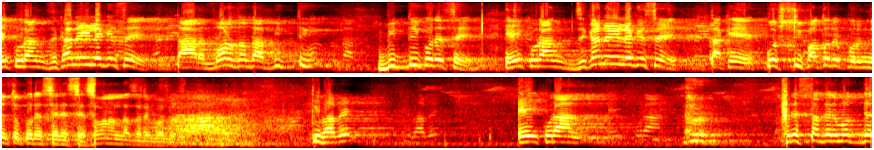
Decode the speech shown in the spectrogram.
এই কোরআন যেখানেই লেগেছে, তার মর্যাদা বৃদ্ধি বৃদ্ধি করেছে। এই কোরআন যেখানেই লেগেছে, তাকে কোষ্টি পাথরে পরিণত করে ছেড়েছে। সোমান আল্লাহ বলুন। কীভাবে? এই কোরআন ফেরেস্তাদের মধ্যে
